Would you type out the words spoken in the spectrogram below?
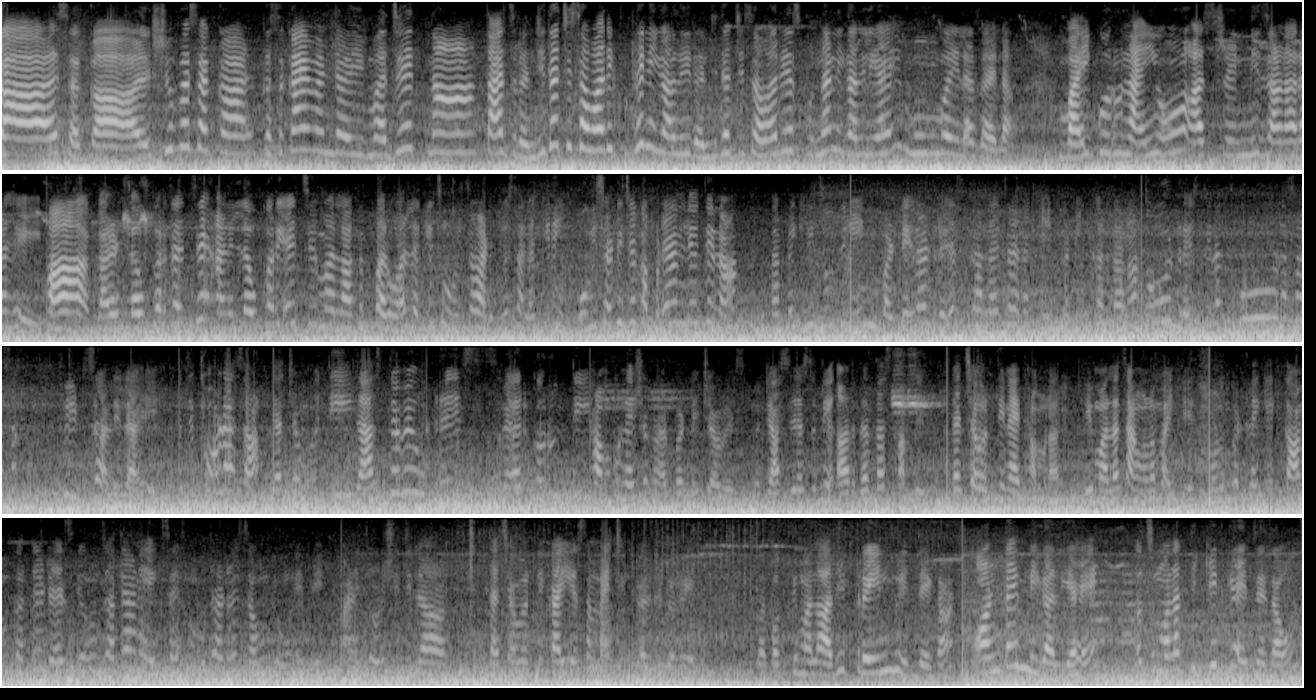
सकाळ सकाळ शुभ सकाळ. कसं काय मंडळी? मजेत ना? आज रंजिताची सवारी कुठे निघाली? रंजिताची सवारी आज पुन्हा निघालेली आहे मुंबईला जायला. बाईकवरून नाही हो आज ट्रेननी जाणार आहे. हा कारण लवकर जायचंय आणि लवकर यायचे मला. आता परवा लगेच ओवीचा वाढदिवस आला की नाही? ओवीसाठी जे कपडे आणले होते ना? त्यापैकी जो तीन बड्डेला ड्रेस घालायचा आहे ना केक कटिंग करताना तो ड्रेस तिला थोडासा असं फिट झालेला आहे. थोडासा त्याच्यामुळे ती जास्त वेळ ड्रेस वेअर करून ती थांबू नाही शकणार बड्डेच्या वेळेस. म्हणजे जास्तीत जास्त ती अर्धा तास थांबेल. त्याच्यावरती नाही थांबणार. हे मला चांगलं माहिती आहे. म्हणून म्हटलं की एक काम करते ड्रेस घेऊन जाते आणि एक साईज मोठा ड्रेस जाऊन घेऊन येते. आणि थोडीशी तिला त्याच्यावरती काही असं मॅचिंग ज्वेलरी वगैरे. तर बघते मला आधी ट्रेन मिळते का? ऑन टाईम निघाली आहे. अजून मला तिकीट घ्यायचं आहे जाऊन.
